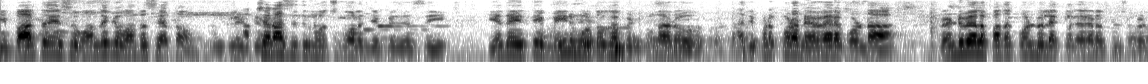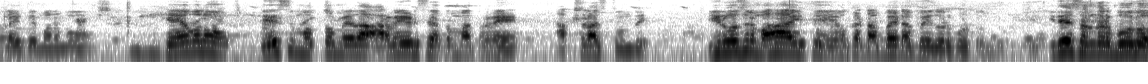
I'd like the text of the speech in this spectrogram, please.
ఈ భారతదేశం వందకి వంద శాతం అక్షరాస్యతకు నోచుకోవాలని చెప్పేసి ఏదైతే మెయిన్ మోటోగా పెట్టుకున్నారో అది ఇప్పటికి కూడా నెరవేరకుండా రెండు వేల పదకొండు లెక్కల కనుక చూసుకున్నట్లయితే మనము కేవలం దేశం మొత్తం మీద అరవై ఏడు శాతం మాత్రమే అక్షరాస్యత ఉంది. ఈ రోజున మహా అయితే ఒక డెబ్బై డెబ్బై ఐదు వరకు ఉంటుంది. ఇదే సందర్భంలో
